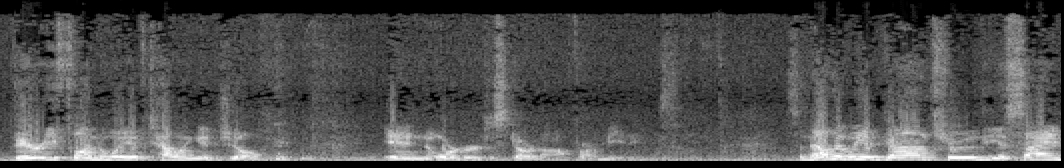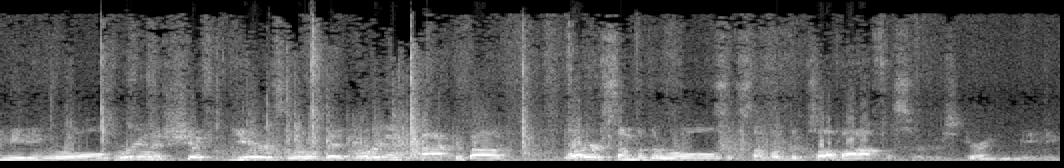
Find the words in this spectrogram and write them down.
very fun way of telling a joke in order to start off our meetings. So now that we have gone through the assigned meeting roles, we're going to shift gears a little bit and we're going to talk about what are some of the roles of some of the club officers during the meeting.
